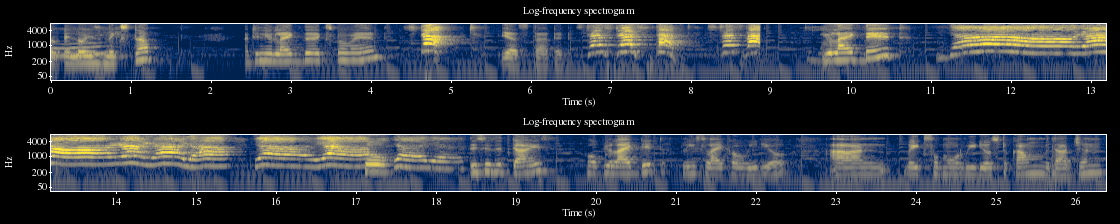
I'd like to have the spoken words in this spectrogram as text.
the yellow is mixed up Arjun, you like the experiment Stop. yes started Stop, stop, stop. Stop, stop. you liked it Yeah, yeah, yeah, yeah, yeah, yeah, yeah. So- yeah, yeah. this is it guys hope you liked it. Please like our video and wait for more videos to come with arjun.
